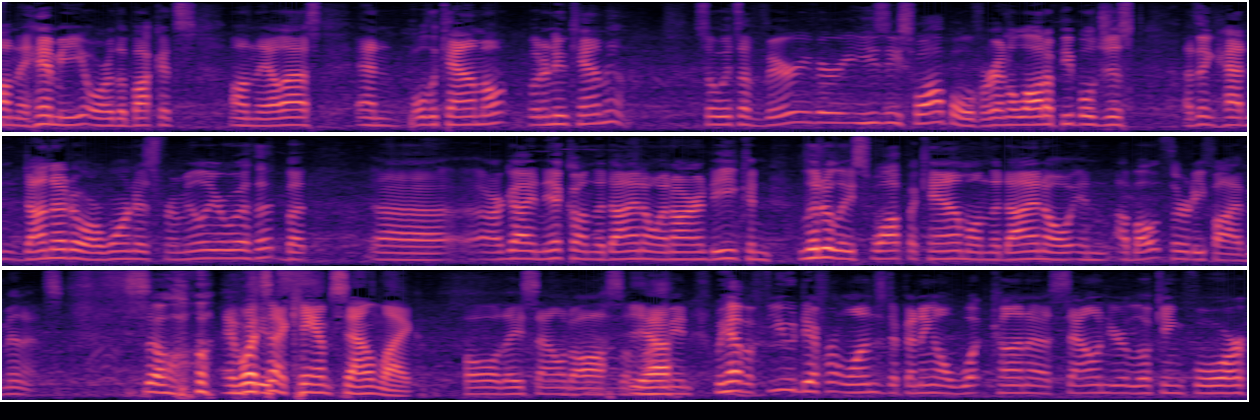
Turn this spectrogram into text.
on the Hemi or the buckets on the LS, and pull the cam out, put a new cam in. So it's a very, very easy swap over, and a lot of people just, I think, hadn't done it or weren't as familiar with it. But uh, our guy Nick on the dyno and R and D can literally swap a cam on the dyno in about 35 minutes. So, and what's that cam sound like? Oh, they sound awesome. Yeah. I mean, we have a few different ones depending on what kind of sound you're looking for,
